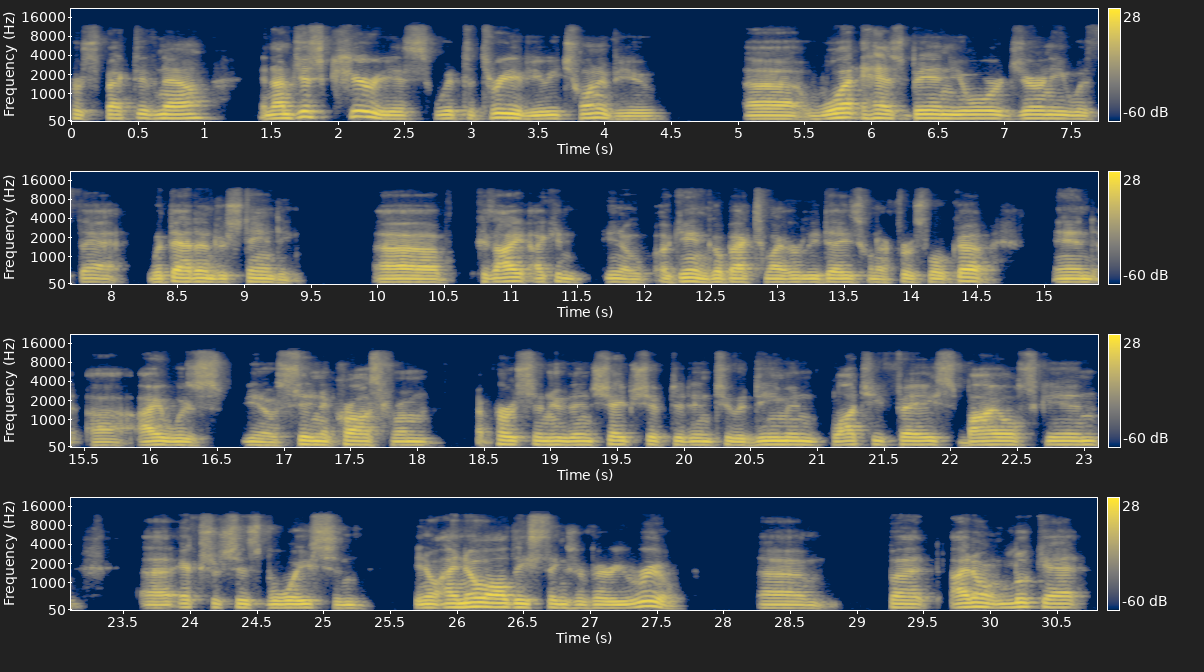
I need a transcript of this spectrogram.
perspective now. And I'm just curious with the three of you, each one of you, uh, what has been your journey with that, with that understanding? Because uh, I, I can, you know, again, go back to my early days when I first woke up and uh, I was, you know, sitting across from a person who then shapeshifted into a demon, blotchy face, bile skin, uh, exorcist voice. And, you know, I know all these things are very real, um, but I don't look at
